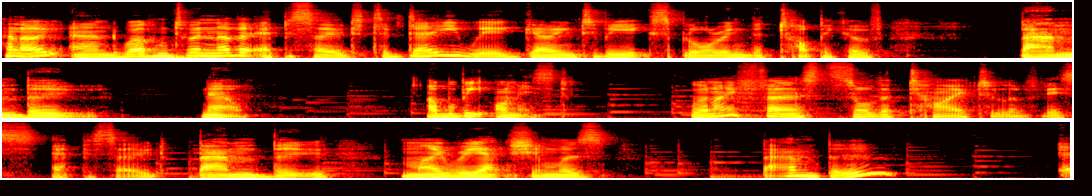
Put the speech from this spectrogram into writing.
Hello, and welcome to another episode. Today we're going to be exploring the topic of bamboo. Now, I will be honest, when I first saw the title of this episode, Bamboo, my reaction was Bamboo? Uh,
